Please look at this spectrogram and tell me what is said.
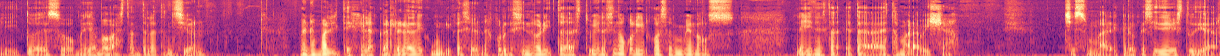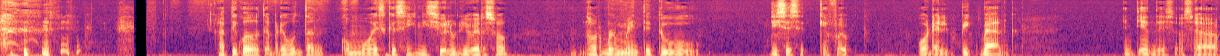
y todo eso me llama bastante la atención. Menos mal dejé la carrera de comunicaciones, porque si no ahorita estuviera haciendo cualquier cosa menos leyendo esta, esta, esta maravilla su madre, creo que sí debe estudiar. A ti cuando te preguntan cómo es que se inició el universo, normalmente tú dices que fue por el Big Bang. ¿Entiendes? O sea,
